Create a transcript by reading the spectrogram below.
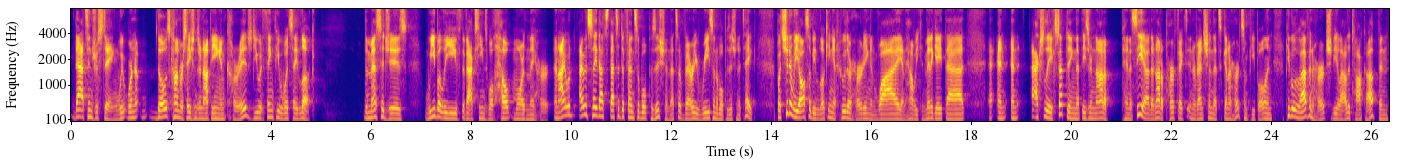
that's interesting. We, we're not; those conversations are not being encouraged. You would think people would say, "Look, the message is we believe the vaccines will help more than they hurt," and I would I would say that's that's a defensible position. That's a very reasonable position to take. But shouldn't we also be looking at who they're hurting and why, and how we can mitigate that, and and actually accepting that these are not a panacea. They're not a perfect intervention that's going to hurt some people, and people who have been hurt should be allowed to talk up. And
